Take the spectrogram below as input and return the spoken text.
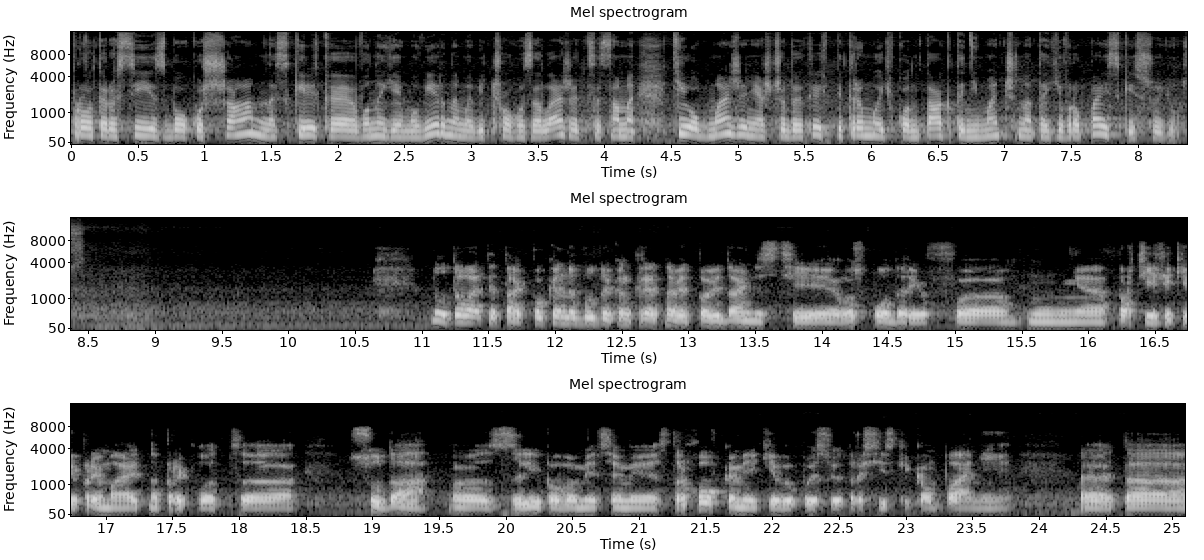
проти Росії з боку США. Наскільки вони є ймовірними, від чого залежить це саме ті обмеження, щодо яких підтримують контакти Німеччина та Європейський Союз. Ну давайте так. Поки не буде конкретно відповідальності господарів е, е, портів, які приймають, наприклад, е, суда е, з ліповими цими страховками, які виписують російські компанії, е, та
